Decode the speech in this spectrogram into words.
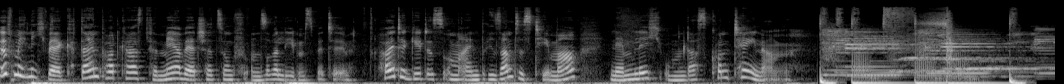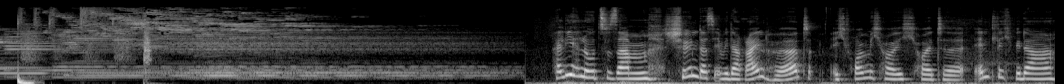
Wirf mich nicht weg, dein Podcast für mehr Wertschätzung für unsere Lebensmittel. Heute geht es um ein brisantes Thema, nämlich um das Containern. Hallo zusammen, schön, dass ihr wieder reinhört. Ich freue mich euch heute endlich wieder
